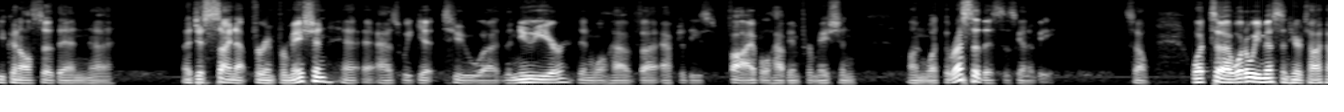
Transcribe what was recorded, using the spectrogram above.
you can also then uh, uh, just sign up for information as we get to uh, the new year. Then we'll have, uh, after these five, we'll have information on what the rest of this is going to be. So, what uh, what are we missing here, Todd?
